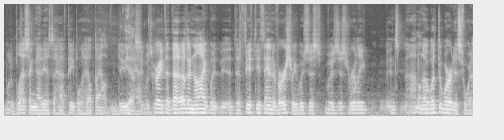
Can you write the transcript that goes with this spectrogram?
what a blessing that is to have people help out and do Yes. that. It was great that that other night, the 50th anniversary, was just was just really. I don't know what the word is for it.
